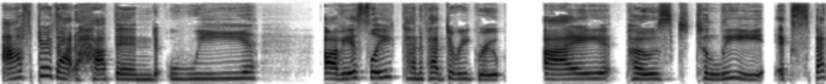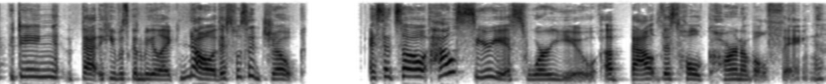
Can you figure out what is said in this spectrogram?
After that happened, we obviously kind of had to regroup. I posed to Lee expecting that he was going to be like, no, this was a joke. I said, So, how serious were you about this whole carnival thing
